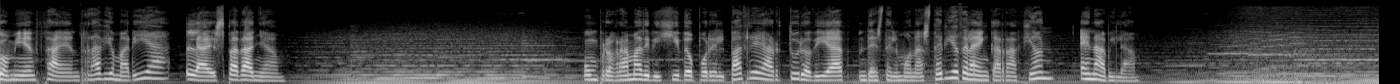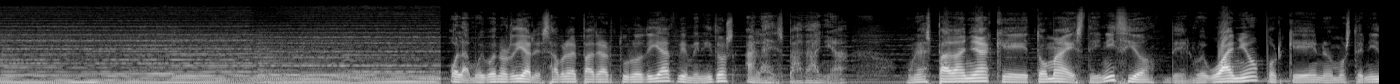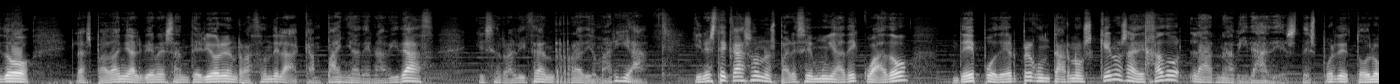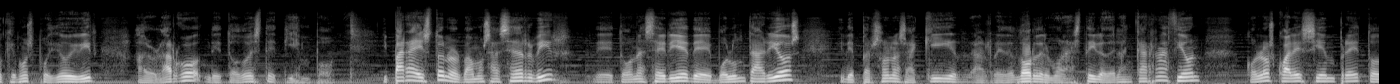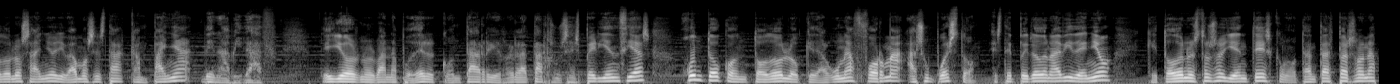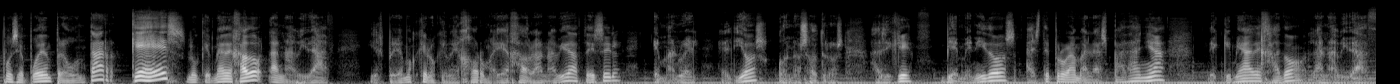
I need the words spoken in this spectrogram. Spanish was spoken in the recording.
Comienza en Radio María La Espadaña. Un programa dirigido por el Padre Arturo Díaz desde el Monasterio de la Encarnación en Ávila. Hola, muy buenos días. Les habla el Padre Arturo Díaz. Bienvenidos a La Espadaña. Una espadaña que toma este inicio del nuevo año porque no hemos tenido la espadaña el viernes anterior en razón de la campaña de Navidad que se realiza en Radio María. Y en este caso nos parece muy adecuado de poder preguntarnos qué nos ha dejado las Navidades después de todo lo que hemos podido vivir a lo largo de todo este tiempo. Y para esto nos vamos a servir de toda una serie de voluntarios y de personas aquí alrededor del monasterio de la Encarnación, con los cuales siempre, todos los años, llevamos esta campaña de Navidad. Ellos nos van a poder contar y relatar sus experiencias junto con todo lo que de alguna forma ha supuesto este periodo navideño que todos nuestros oyentes, como tantas personas, pues se pueden preguntar, ¿qué es lo que me ha dejado la Navidad? Y esperemos que lo que mejor me haya dejado la Navidad es el Emanuel, el Dios con nosotros. Así que bienvenidos a este programa La Espadaña de que me ha dejado la Navidad.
